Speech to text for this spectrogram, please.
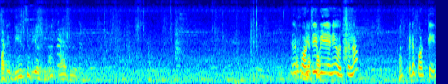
পাঠিয়ে দিয়েছি দিয়েছি হ্যাঁ? ফর্টির বিরিয়ানি হচ্ছে না? এটা ফর্টির।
